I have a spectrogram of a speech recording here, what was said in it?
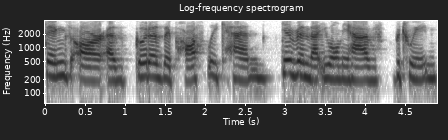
things are as good as they possibly can, given that you only have between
